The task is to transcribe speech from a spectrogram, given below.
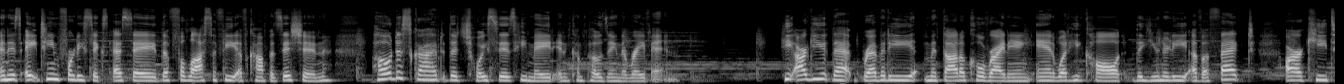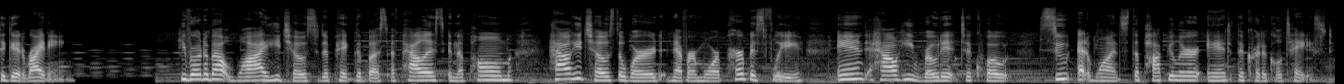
In his 1846 essay, The Philosophy of Composition, Poe described the choices he made in composing The Raven. He argued that brevity, methodical writing, and what he called the unity of effect are key to good writing. He wrote about why he chose to depict the bust of Pallas in the poem, how he chose the word nevermore purposefully, and how he wrote it to, quote, suit at once the popular and the critical taste.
